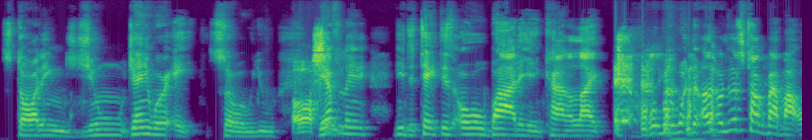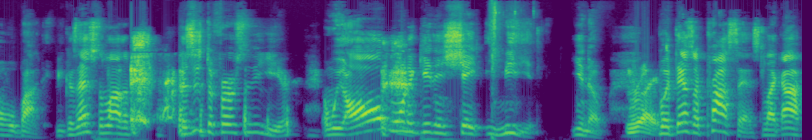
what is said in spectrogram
starting June January eighth. So you awesome. definitely need to take this old body and kind of like uh, let's talk about my old body because that's a lot of this is the first of the year, and we all want to get in shape immediately you know. Right. But there's a process. Like I,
